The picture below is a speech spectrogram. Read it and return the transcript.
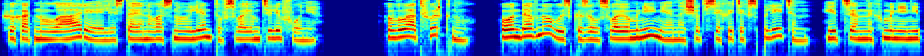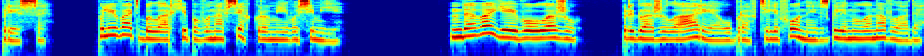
хохотнула Ария, листая новостную ленту в своем телефоне. Влад фыркнул, он давно высказал свое мнение насчет всех этих сплетен и ценных мнений прессы. Плевать было Архипову на всех, кроме его семьи. «Давай я его уложу», — предложила Ария, убрав телефон и взглянула на Влада.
